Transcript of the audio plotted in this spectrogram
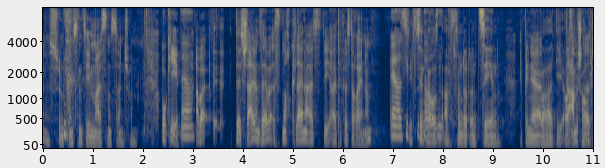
Das stimmt, dann sind sie meistens dann schon. Okay, Ja. aber äh, das Stadion selber ist noch kleiner als die alte Fürsterei, ne? Ja, 17.000. 17.810 Ich bin ja war die Darmstadt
